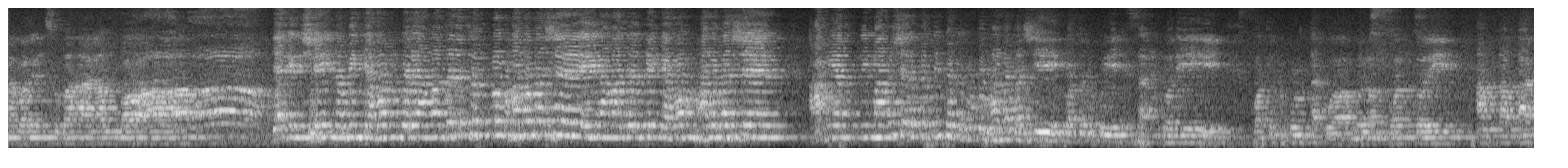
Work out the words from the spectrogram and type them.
না, বলেন সুবহানাল্লাহ। দেখেন সেই নবী কেমন করে আমাদের জন্য ভালোবাসেন আমাদেরকে কেমন ভালোবাসেন আমি আপনি মানুষের প্রতি কতটুকু ভালোবাসি, কতটুকু ইহসান করি, কতটুকু তাকওয়া অবলম্বন করি। আল্লাহ পাক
